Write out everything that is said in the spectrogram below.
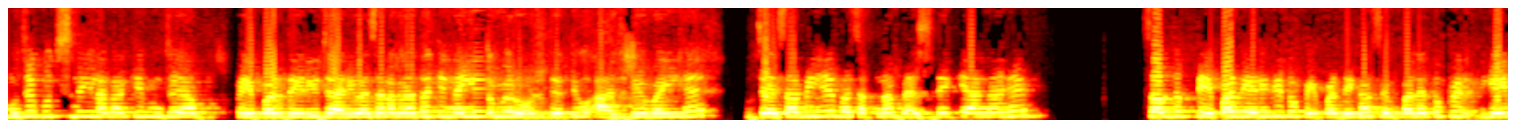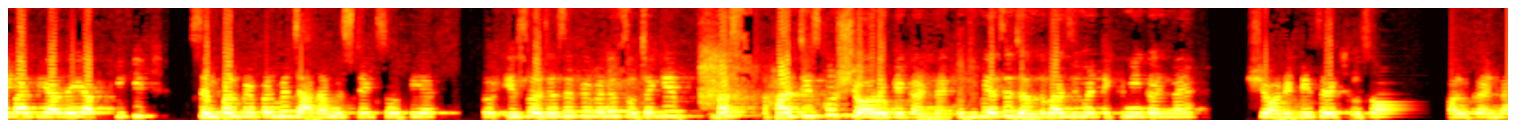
मुझे कुछ नहीं लगा कि मुझे अब पेपर दे रही जा रही हूँ। ऐसा लग रहा था कि नहीं तो मैं रोज देती हूँ आज भी वही है। जैसा भी है बस अपना बेस्ट दे के आना है। सब जब पेपर दे रही थी तो पेपर देखा सिंपल है। तो फिर यही बात याद आई आपकी कि सिंपल पेपर में ज़्यादा मिस्टेक्स होती है। तो इस वजह से फिर मैंने सोचा कि बस हर चीज़ को श्योर होके करना है। कुछ भी ऐसे जल्दबाजी में टिक नहीं करना है। श्योरिटी से सॉल्व करना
